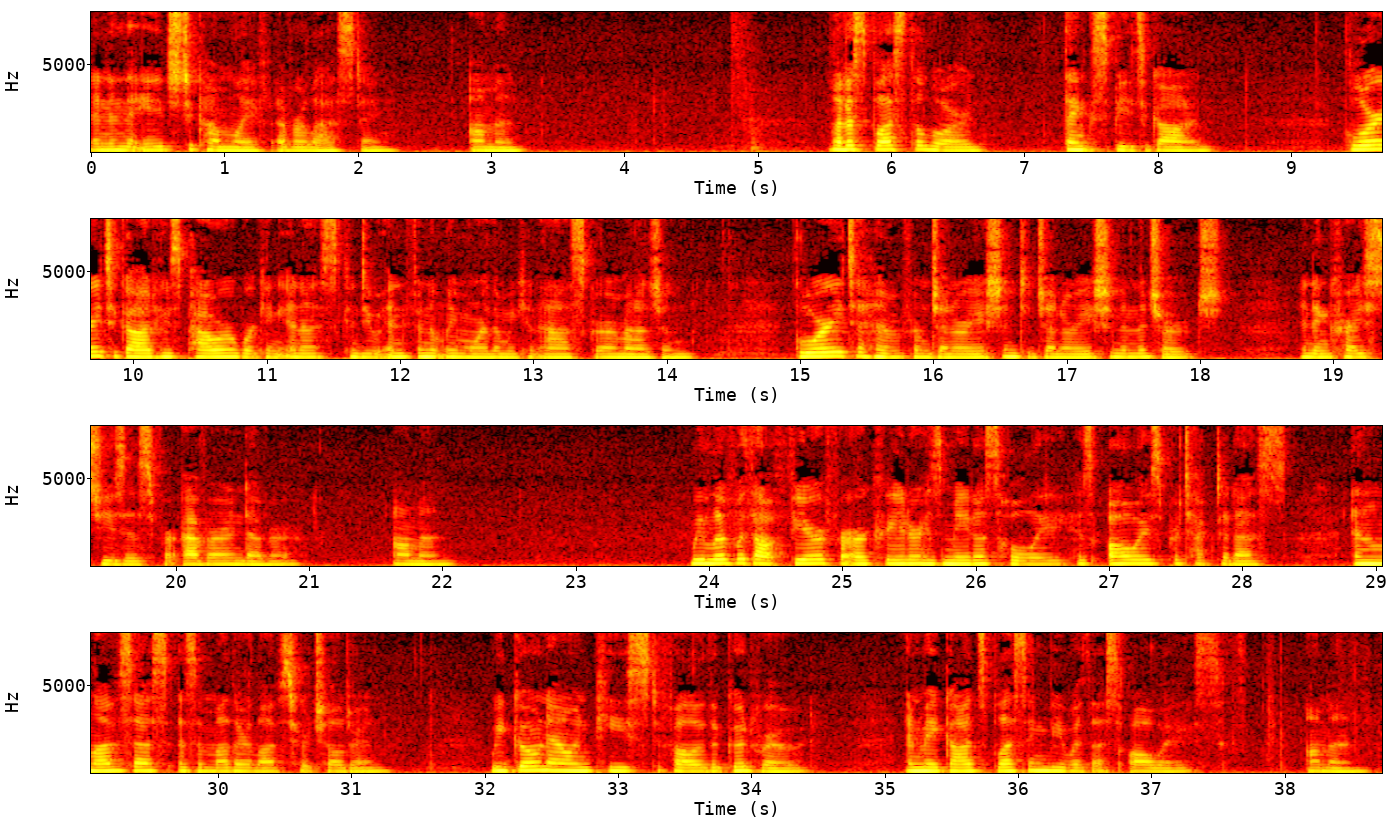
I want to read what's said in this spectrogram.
and in the age to come life everlasting. Amen. Let us bless the Lord. Thanks be to God. Glory to God, whose power working in us can do infinitely more than we can ask or imagine. Glory to him from generation to generation in the church, and in Christ Jesus forever and ever. Amen. We live without fear, for our Creator has made us holy, has always protected us, and loves us as a mother loves her children. We go now in peace to follow the good road, and may God's blessing be with us always. Amen.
